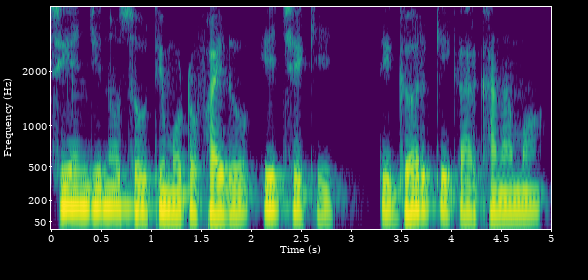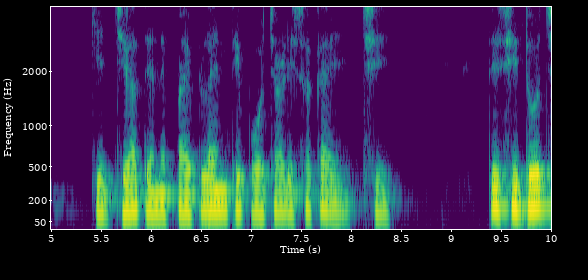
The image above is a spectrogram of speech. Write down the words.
સીએનજીનો સૌથી મોટો ફાયદો એ છે કે તે ઘર કે કારખાનામાં કે જ્યાં તેને પાઇપલાઇનથી પહોંચાડી શકાય છે તે સીધો જ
